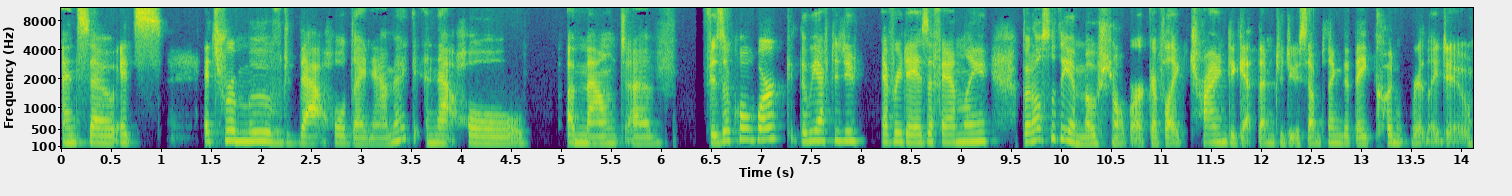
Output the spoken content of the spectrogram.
And so it's it's removed that whole dynamic and that whole amount of physical work that we have to do every day as a family, but also the emotional work of like trying to get them to do something that they couldn't really do.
